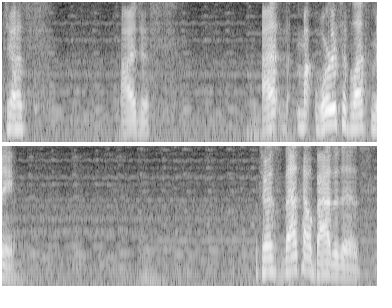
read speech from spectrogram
Just... I just... I, my words have left me. Just, that's how bad it is.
